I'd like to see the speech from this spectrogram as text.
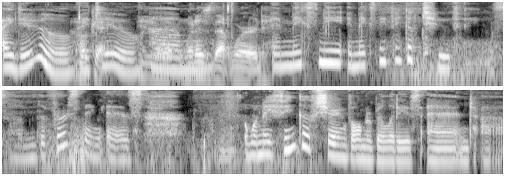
I do. Okay. I do. Yeah, um, what is um, that word? It makes me. It makes me think of two things. Um, the first thing is when I think of sharing vulnerabilities and uh,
